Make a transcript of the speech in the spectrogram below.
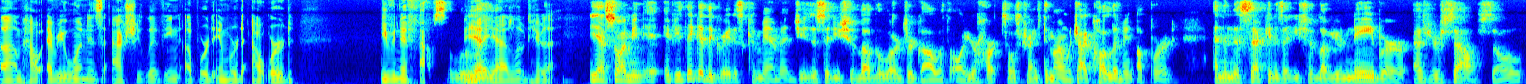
Um, how everyone is actually living upward, inward, outward, even if absolutely. Yeah, yeah. I'd love to hear that. Yeah, so I mean, if you think of the greatest commandment, Jesus said you should love the Lord your God with all your heart, soul, strength, and mind, which I call living upward. And then the second is that you should love your neighbor as yourself. So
